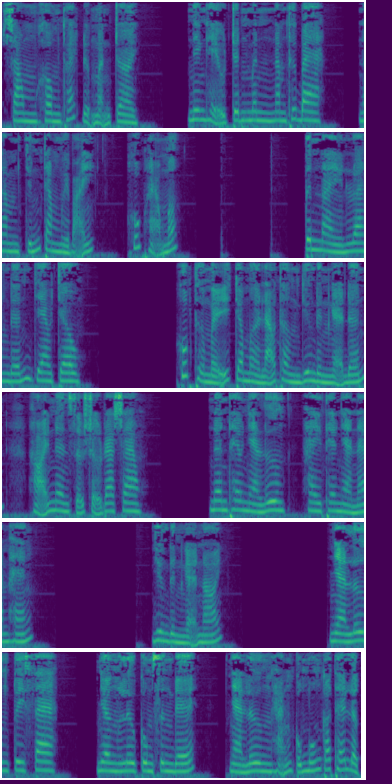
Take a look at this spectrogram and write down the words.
Xong không thoát được mệnh trời. Niên hiệu Trinh Minh năm thứ ba, năm 917, khúc hạo mất. Tin này loan đến Giao Châu. Khúc Thừa Mỹ cho mời lão thần Dương Đình Nghệ đến, hỏi nên xử sự ra sao. Nên theo nhà Lương hay theo nhà Nam Hán? Dương Đình Nghệ nói. Nhà Lương tuy xa, Nhân lưu cung xưng đế, nhà lương hẳn cũng muốn có thế lực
